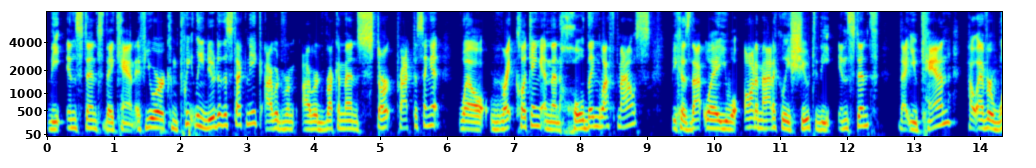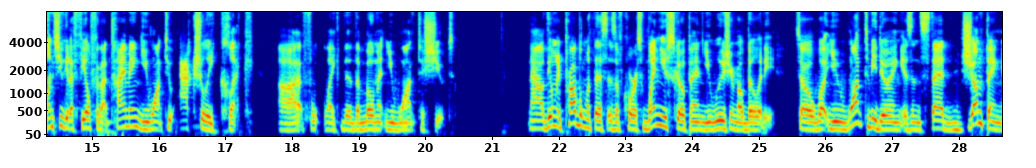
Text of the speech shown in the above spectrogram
the instant they can. If you are completely new to this technique, I would re- I would recommend start practicing it while right clicking and then holding left mouse because that way you will automatically shoot the instant that you can. However, once you get a feel for that timing, you want to actually click uh, for like the the moment you want to shoot. Now, the only problem with this is, of course, when you scope in, you lose your mobility. So what you want to be doing is instead jumping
